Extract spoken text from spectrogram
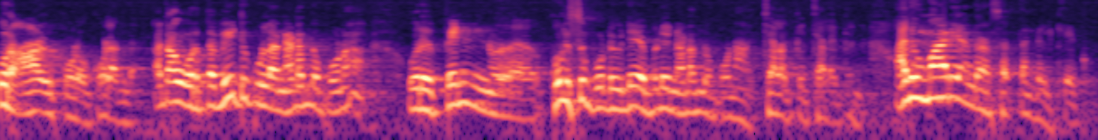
ஒரு ஆள் குல குழந்தை. அதான் ஒருத்தன் வீட்டுக்குள்ளே நடந்து போனால் ஒரு பெண் கொலுசு போட்டுக்கிட்டே எப்படி நடந்து போனால் சிலக்கு சிலக்குன்னு. அது மாதிரி அந்த சத்தங்கள் கேட்கும்.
